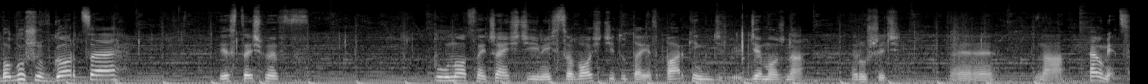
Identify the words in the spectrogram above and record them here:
Boguszów Gorce. Jesteśmy w północnej części miejscowości. Tutaj jest parking, gdzie, można ruszyć e, na Chełmiec.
